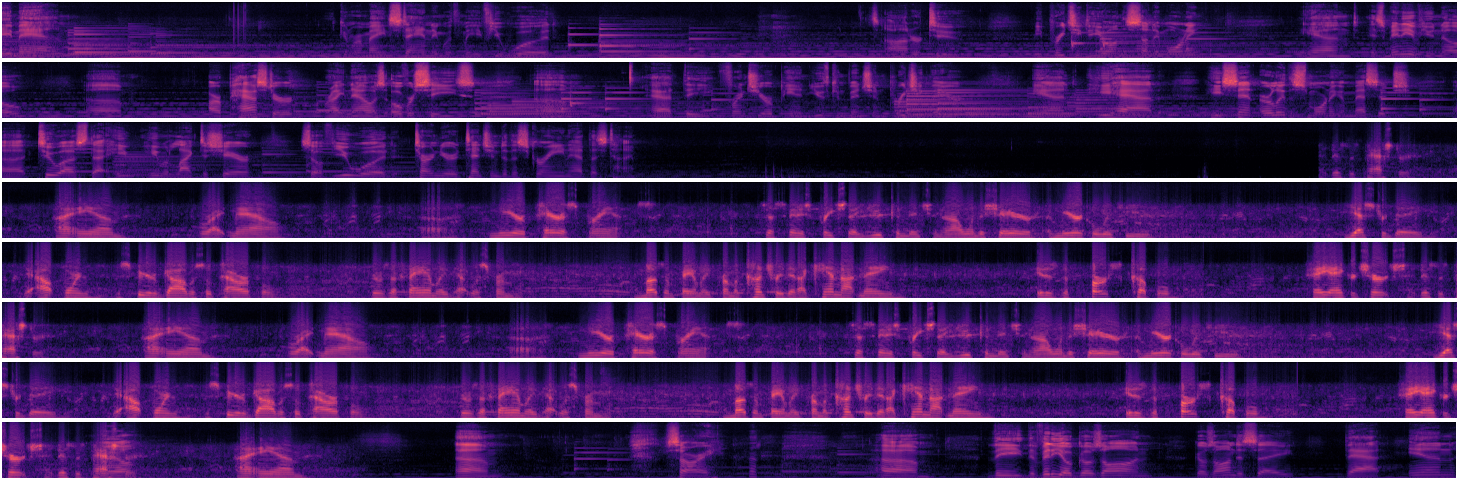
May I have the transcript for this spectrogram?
Amen. You can remain standing with me if you would. It's an honor to be preaching to you on this Sunday morning. And as many of you know, um, our pastor right now is overseas um, at the French European Youth Convention preaching there. And he had, he sent early this morning a message uh, to us that he, he would like to share. So if you would turn your attention to the screen at this time. This is Pastor. I am right now uh, near Paris, France. Just finished preaching a youth convention, and I wanted to share a miracle with you. Yesterday, the outpouring of the Spirit of God was so powerful. There was a family that was from Muslim family from a country that I cannot name. It is the first couple. Hey, Anchor Church, this is Pastor. I am right now uh, near Paris, France. Just finished preaching a youth convention, and I wanted to share a miracle with you. Yesterday, the outpouring of the Spirit of God was so powerful. There was a family that was from Muslim family from a country that I cannot name. It is the first couple. Hey, Anchor Church, this is Pastor. I am. Um, sorry. um, the the video goes on goes on to say that in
